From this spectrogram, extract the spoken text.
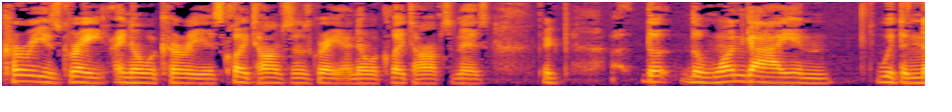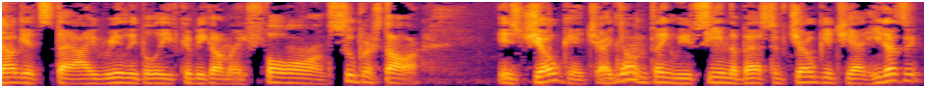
Curry is great. I know what Curry is. Klay Thompson is great. I know what Klay Thompson is. The the, one guy in with the Nuggets that I really believe could become a full on superstar is Jokic. I don't think we've seen the best of Jokic yet. He doesn't.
